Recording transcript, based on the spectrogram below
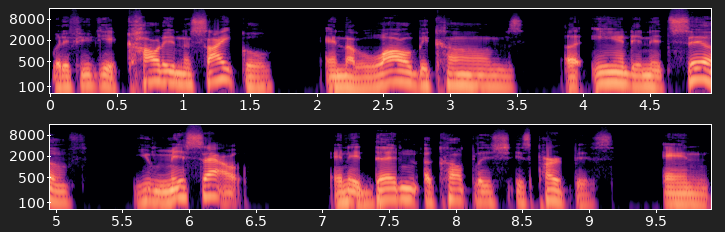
But if you get caught in the cycle and the law becomes an end in itself, you miss out and it doesn't accomplish its purpose. And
